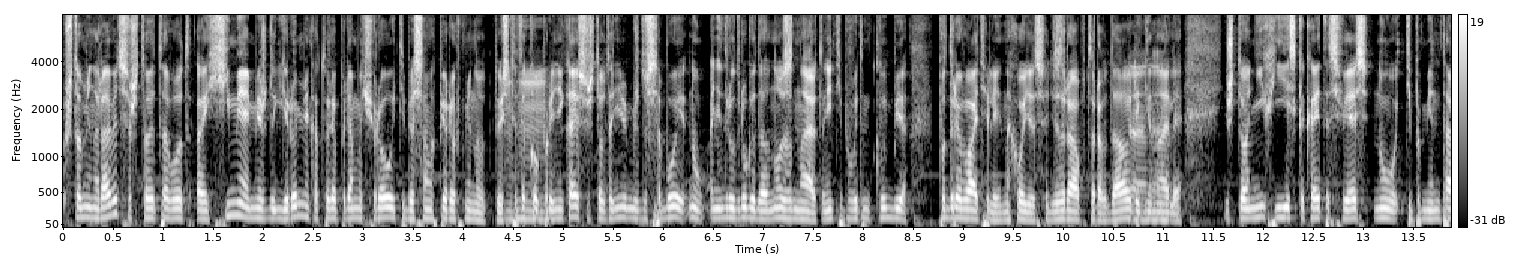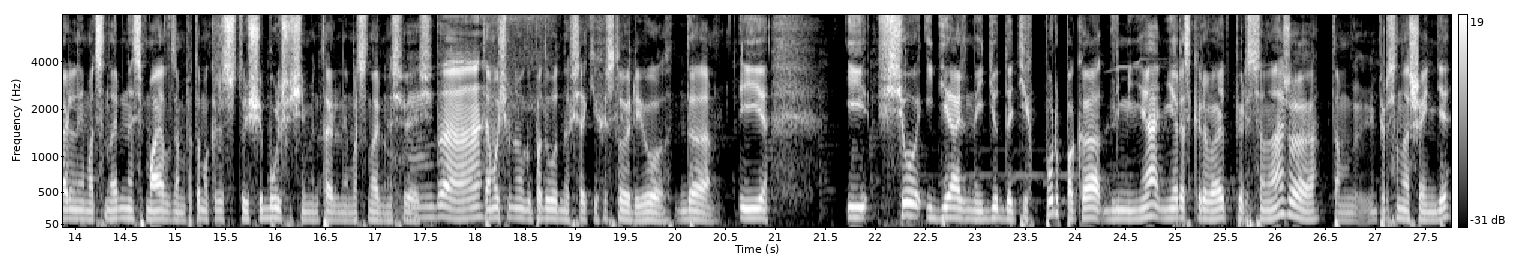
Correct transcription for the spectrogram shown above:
что мне нравится, что это вот э, химия между героями, которая прямо очаровывает тебя с самых первых минут. То есть ты Мгм. такой проникаешь, что вот они между собой, ну, они друг друга давно знают, они типа в этом клубе подрывателей находятся, дизрапторов, да, в оригинале, и что у них есть какая-то связь, ну, типа ментальная, эмоциональная с Майлзом, потом окажется, что еще больше, чем ментальная, эмоциональная связь. Да. Там очень много подводных всяких историй, вот, да. И, и все идеально идет до тех пор, пока для меня не раскрывают персонажа, там, персонаж Энди,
